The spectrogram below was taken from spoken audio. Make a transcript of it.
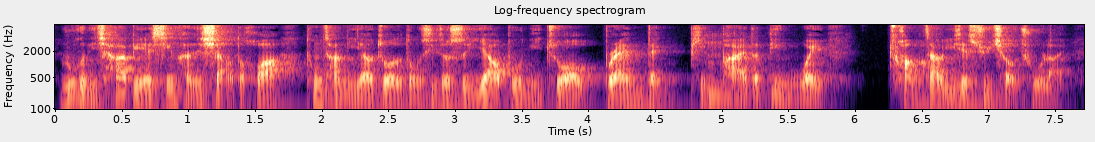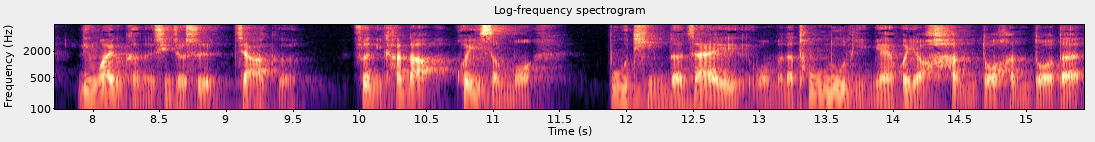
如果你差别性很小的话，通常你要做的东西就是要不你做 branding 品牌的定位，嗯、创造一些需求出来。另外一个可能性就是价格。所以你看到为什么不停的在我们的通路里面会有很多很多的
